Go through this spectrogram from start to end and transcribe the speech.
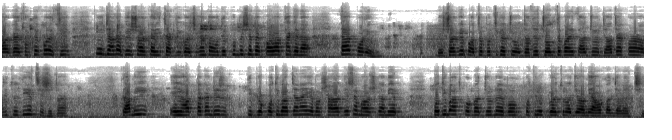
সরকারি থাকতে করেছি। যারা বেসরকারি চাকরি করে, সেখানে তো আমাদের খুব বেশি এটা করার থাকে না। তারপরেও বেসরকারি পত্রপত্রিকা যাতে চলতে পারে, তার জন্য যা যা করার আমি তো দিয়েছি সেটা। তা আমি এই হত্যাকাণ্ডের তীব্র প্রতিবাদ জানাই এবং সারা দেশের মানুষকে আমি প্রতিবাদ করবার জন্য এবং প্রতিরোধ গড়ে তোলার জন্য আমি আহ্বান জানাচ্ছি।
